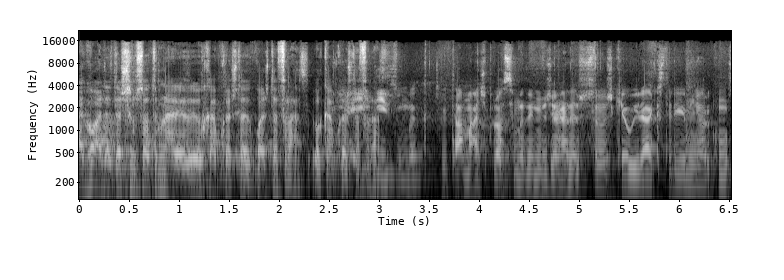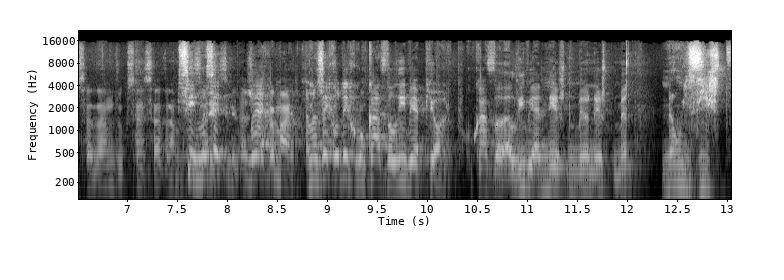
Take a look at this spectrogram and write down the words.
Agora, deixa-me só terminar, eu acabo com esta, com esta frase. Eu acabo com esta frase. diz uma que está mais próxima do imaginário das pessoas, que é o Iraque estaria melhor com Saddam do que sem Saddam. Sim, mas é, é, mais. mas é que eu digo que no caso da Líbia é pior, porque o caso da Líbia, neste, neste momento, não existe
